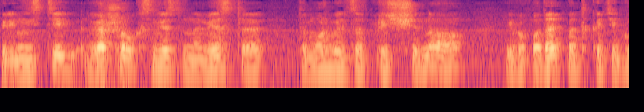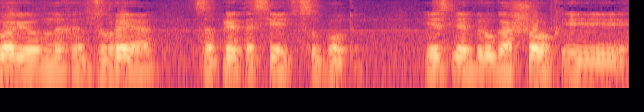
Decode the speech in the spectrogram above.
перенести горшок с места на место, это может быть запрещено и попадать под категорию млехадзурея, запрета сеять в субботу. Если я беру горшок и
